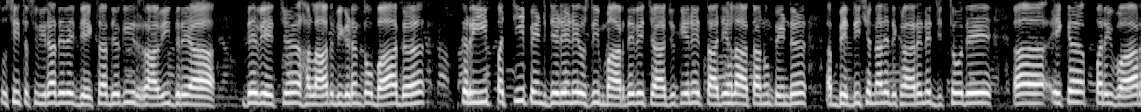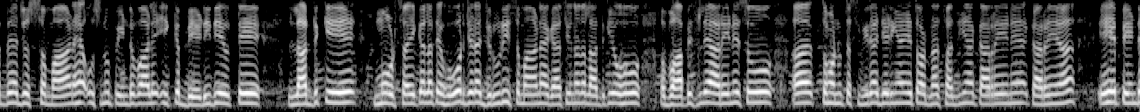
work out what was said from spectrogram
ਤੁਸੀਂ ਤਸਵੀਰਾਂ ਦੇ ਵਿੱਚ ਦੇਖ ਸਕਦੇ ਹੋ ਕਿ ਰਾਵੀ ਦਰਿਆ ਦੇ ਵਿੱਚ ਹਾਲਾਤ ਵਿਗੜਨ ਤੋਂ ਬਾਅਦ ਕਰੀਬ 25 ਪਿੰਡ ਜਿਹੜੇ ਨੇ ਉਸ ਦੀ ਮਾਰ ਦੇ ਵਿੱਚ ਆ ਚੁੱਕੇ ਨੇ। ਤਾਜ਼ੇ ਹਾਲਾਤਾਂ ਨੂੰ ਪਿੰਡ ਬੇਦੀ ਛੰਨਾ ਦੇ ਦਿਖਾ ਰਹੇ ਨੇ, ਜਿੱਥੋਂ ਦੇ ਇੱਕ ਪਰਿਵਾਰ ਦਾ ਜੋ ਸਮਾਨ ਹੈ ਉਸ ਨੂੰ ਪਿੰਡ ਵਾਲੇ ਇੱਕ ਬੇੜੀ ਦੇ ਉੱਤੇ ਲੱਦ ਕੇ ਮੋਟਰਸਾਈਕਲ ਅਤੇ ਹੋਰ ਜਿਹੜਾ ਜ਼ਰੂਰੀ ਸਮਾਨ ਹੈਗਾ ਸੀ, ਉਹਨਾਂ ਦਾ ਲੱਦ ਕੇ ਉਹ ਵਾਪਸ ਲਿਆ ਰਹੇ ਨੇ। ਸੋ ਤੁਹਾਨੂੰ ਤਸਵੀਰਾਂ ਜਿਹੜੀਆਂ ਇਹ ਤੁਹਾਡੇ ਨਾਲ ਸਾਂਝੀਆਂ ਕਰ ਰਹੇ ਨੇ, ਕਰ ਰਹੇ ਆ ਇਹ ਪਿੰਡ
